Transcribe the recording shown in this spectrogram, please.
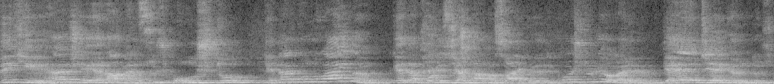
Peki her şeye rağmen suç oluştu. Genel konu aynı. Genel polis jandarma sahibi. Koşturuyorlar evi. Gece gündüz.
